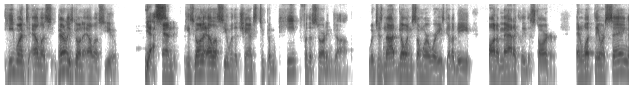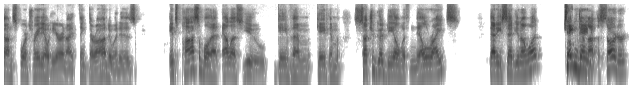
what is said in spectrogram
he went to LSU. Apparently, he's going to LSU, Yes. and he's going to LSU with a chance to compete for the starting job, which is not going somewhere where he's going to be automatically the starter. And what they were saying on sports radio here, and I think they're onto it, is it's possible that LSU gave them gave him such a good deal with nil rights that he said, you know what, Jayden I'm Daniels. not the starter.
